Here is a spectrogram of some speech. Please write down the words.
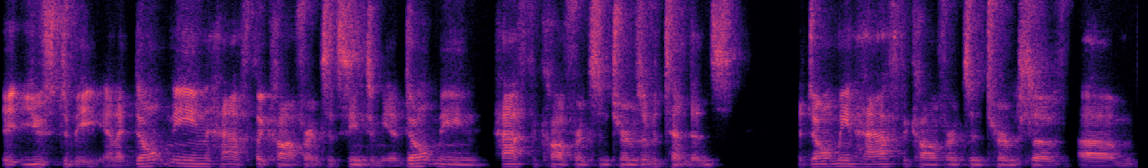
it used to be, and I don't mean half the conference. It seemed to me. I don't mean half the conference in terms of attendance. I don't mean half the conference in terms of um,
